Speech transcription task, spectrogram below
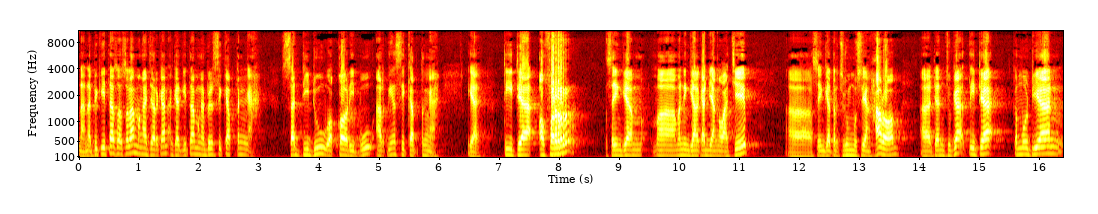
Nah, Nabi kita SAW mengajarkan agar kita mengambil sikap tengah. Sadidu wa qaribu artinya sikap tengah. Ya, tidak over sehingga meninggalkan yang wajib uh, sehingga terjerumus yang haram dan juga tidak kemudian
